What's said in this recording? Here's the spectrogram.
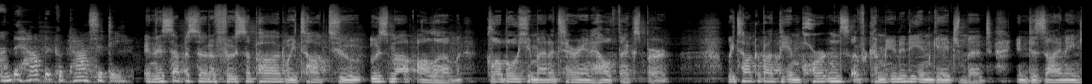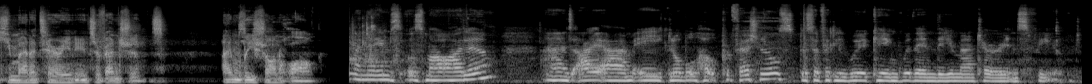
and they have the capacity. In this episode of Fusapod, we talk to Uzma Alam, global humanitarian health expert. We talk about the importance of community engagement in designing humanitarian interventions. I'm Li Shan Huang. My name's Uzma Alam and I am a global health professional, specifically working within the humanitarian field.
